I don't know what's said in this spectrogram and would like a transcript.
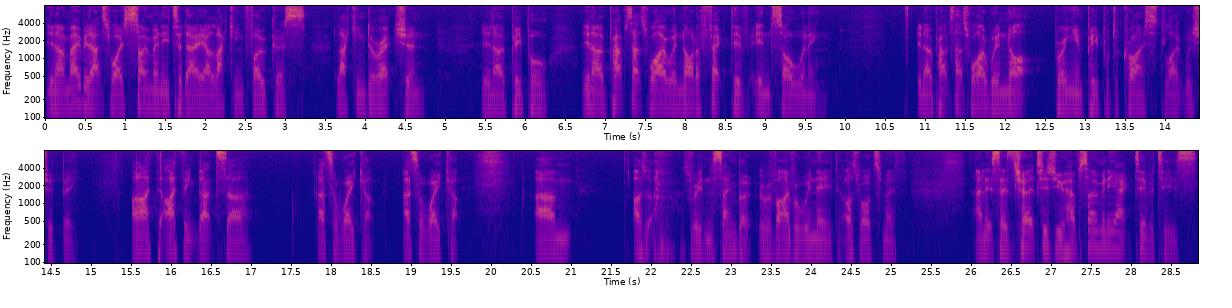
You know, maybe that's why so many today are lacking focus, lacking direction, you know, people, you know, perhaps that's why we're not effective in soul winning. You know, perhaps that's why we're not bringing people to Christ like we should be. And I, th- I think that's a, that's a wake up. That's a wake up. Um, I, was, I was reading the same book, The Revival We Need, Oswald Smith. And it says, Churches, you have so many activities,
